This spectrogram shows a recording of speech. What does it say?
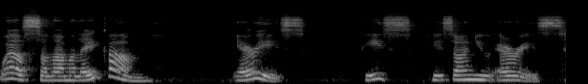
Well, salam alaikum, Aries. Peace. Peace on you, Aries.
